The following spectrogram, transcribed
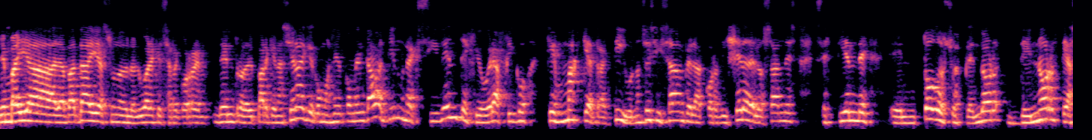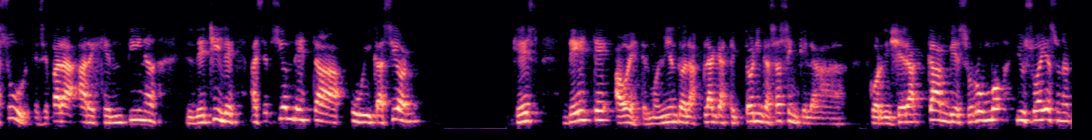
En Bahía La Pataya es uno de los lugares que se recorren dentro del Parque Nacional, que como les comentaba, tiene un accidente geográfico que es más que atractivo. No sé si saben, pero la cordillera de los Andes se extiende en todo su esplendor de norte a sur, que separa Argentina de Chile, a excepción de esta ubicación, que es de este a oeste. El movimiento de las placas tectónicas hacen que la cordillera cambie su rumbo y Ushuaia es una,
